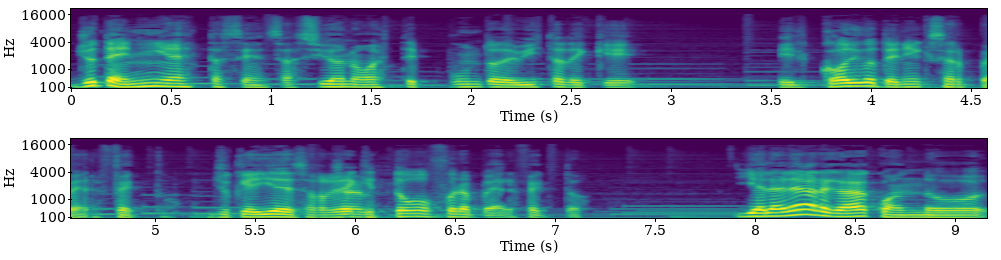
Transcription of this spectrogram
yo tenía esta sensación o este punto de vista de que el código tenía que ser perfecto. Yo quería desarrollar Claro. que todo fuera perfecto. Y a la larga, cuando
